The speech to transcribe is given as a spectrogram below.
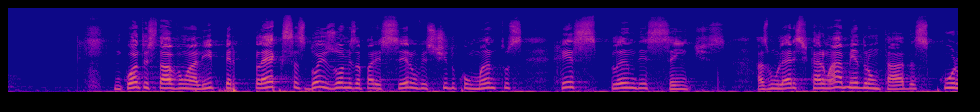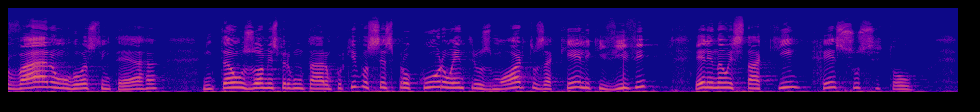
Enquanto estavam ali perplexas, dois homens apareceram vestidos com mantos resplandecentes. As mulheres ficaram amedrontadas, curvaram o rosto em terra. Então os homens perguntaram: Por que vocês procuram entre os mortos aquele que vive? Ele não está aqui, ressuscitou.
